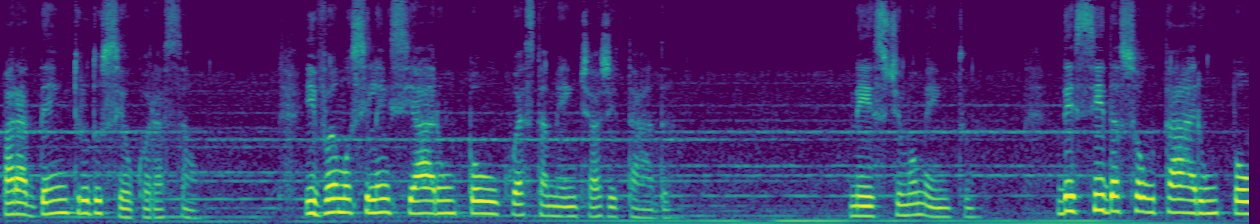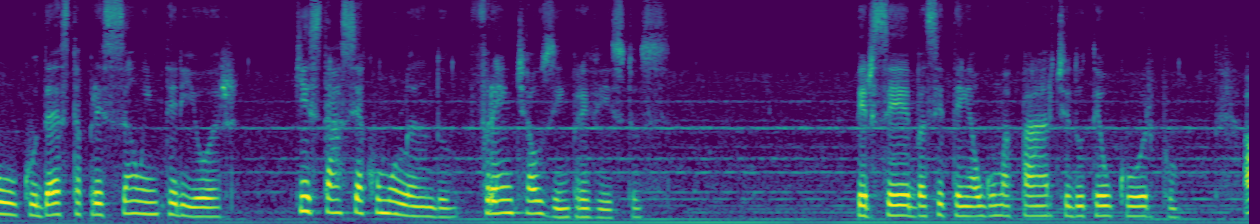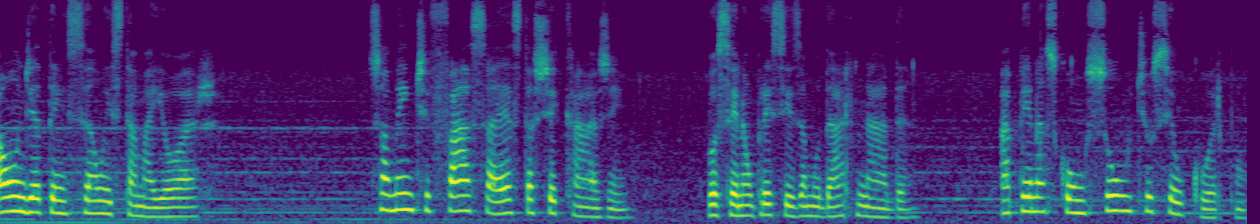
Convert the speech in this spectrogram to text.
para dentro do seu coração. E vamos silenciar um pouco esta mente agitada Neste momento, decida soltar um pouco desta pressão interior que está se acumulando frente aos imprevistos. Perceba se tem alguma parte do teu corpo aonde a tensão está maior. Somente faça esta checagem. Você não precisa mudar nada. Apenas consulte o seu corpo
